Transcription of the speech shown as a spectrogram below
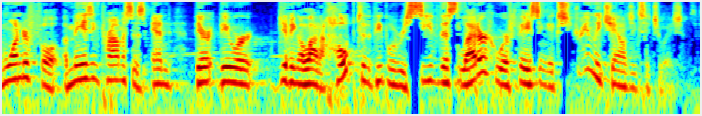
wonderful, amazing promises. And they were giving a lot of hope to the people who received this letter who were facing extremely challenging situations.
